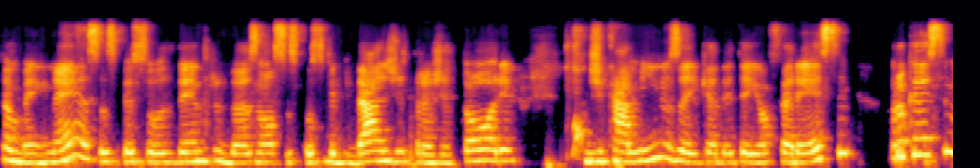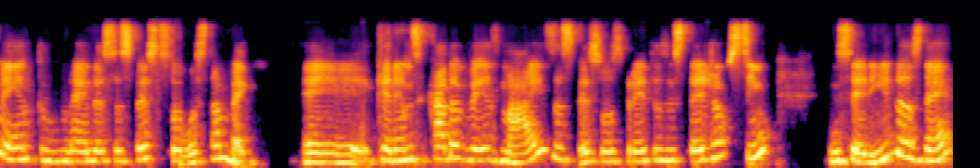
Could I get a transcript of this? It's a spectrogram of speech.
também, né, essas pessoas dentro das nossas possibilidades de trajetória, de caminhos aí que a DTI oferece, para o crescimento né, dessas pessoas também. É, queremos que cada vez mais as pessoas pretas estejam, sim, inseridas né,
